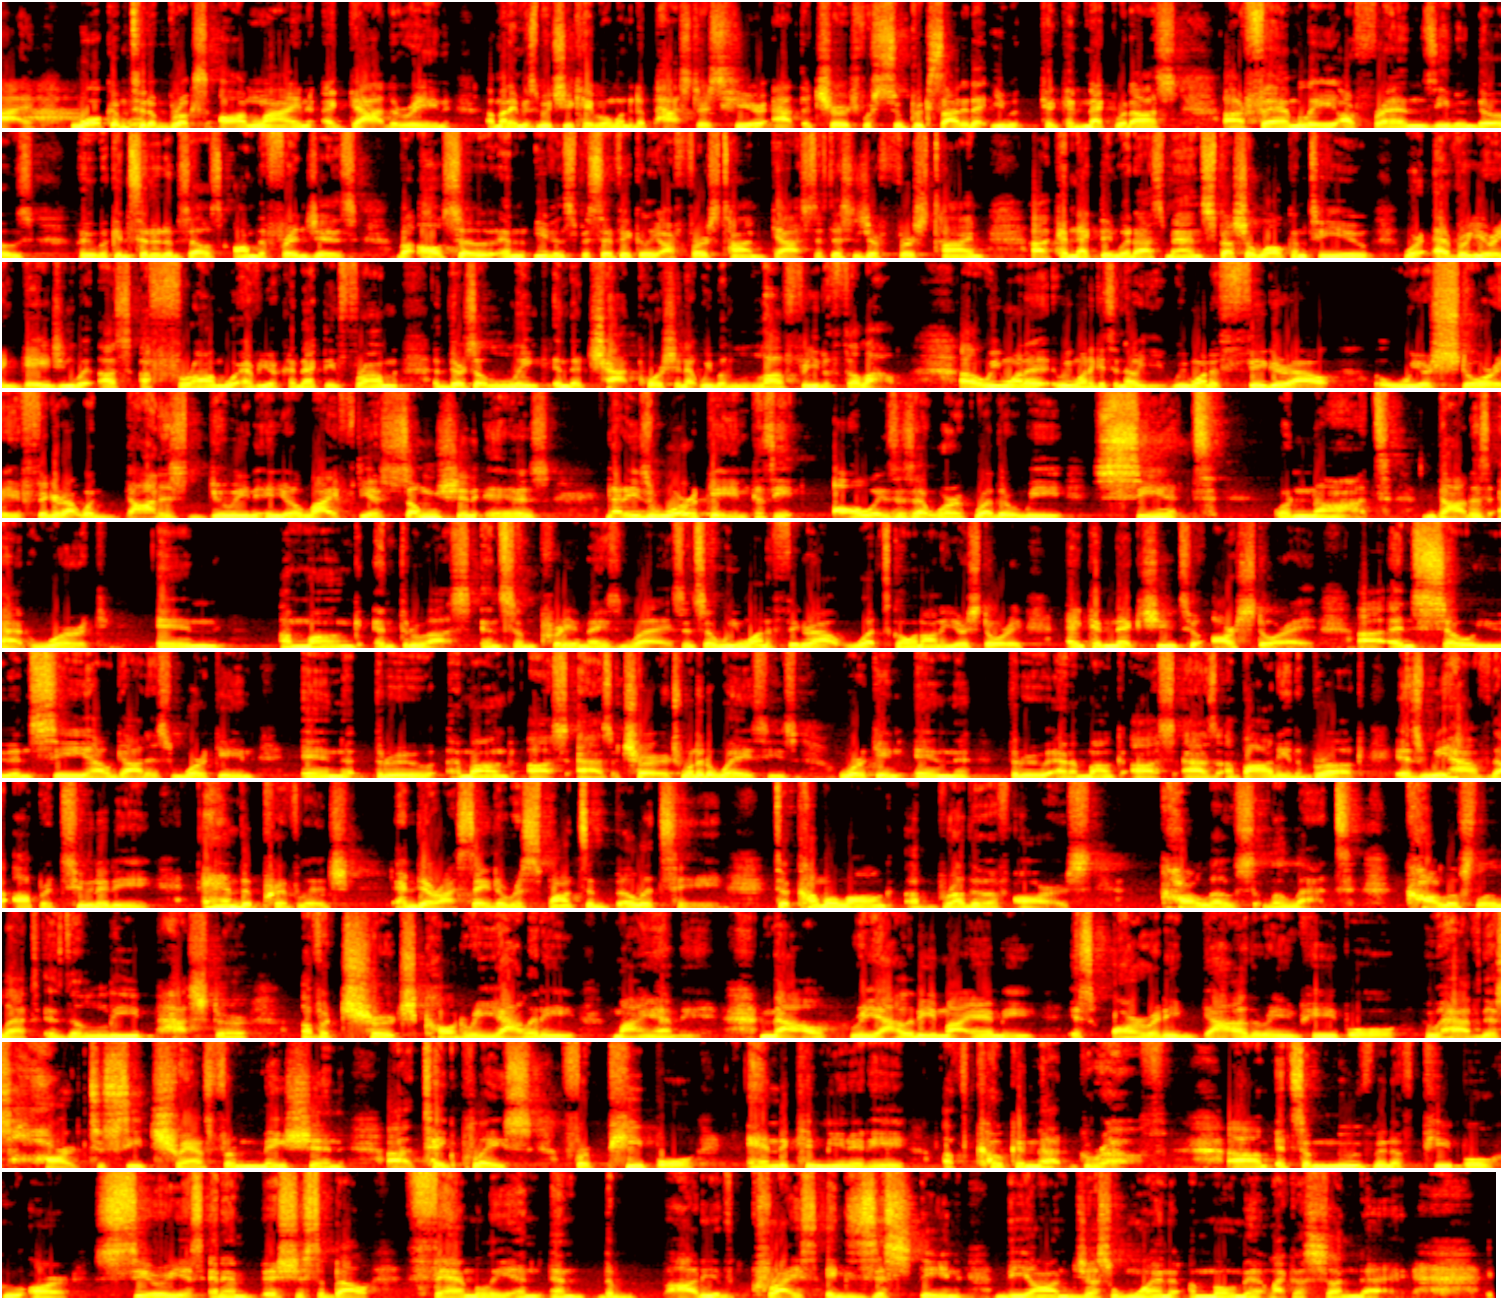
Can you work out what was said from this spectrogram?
Hi, welcome to the Brooks Online uh, Gathering. Uh, my name is Muche Ukegbu, one of the pastors here at the church. We're super excited that you can connect with us, our family, our friends, even those who would consider themselves on the fringes, but also, and even specifically, our first time guests. If this is your first time uh, connecting with us, man, special welcome to you. Wherever you're engaging with us uh, from, wherever you're connecting from, there's a link in the chat portion that we would love for you to fill out. Uh, we want to we want to get to know you. We want to figure out your story, figure out what God is doing in your life. The assumption is that He's working because He always is at work, whether we see it or not. God is at work in among and through us in some pretty amazing ways. And so we want to figure out what's going on in your story and connect you to our story uh, and show you and see how God is working in, through, among us as a church. One of the ways He's working in, through, and among us as a body, the Brook, is we have the opportunity and the privilege and dare I say the responsibility to come along a brother of ours Carlos Lillette. Carlos Lillette is the lead pastor of a church called Reality Miami. Now, Reality Miami is already gathering people who have this heart to see transformation uh, take place for people and the community of Coconut Grove. Um, it's a movement of people who are serious and ambitious about family and, and the body of Christ existing beyond just one moment like a Sunday.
